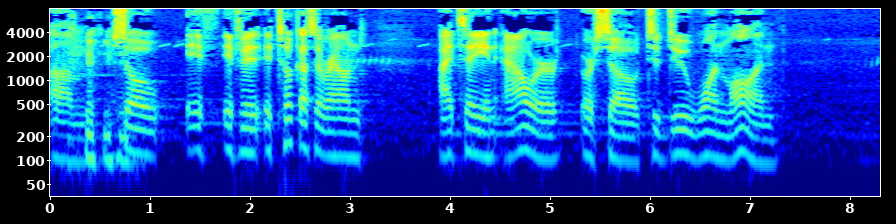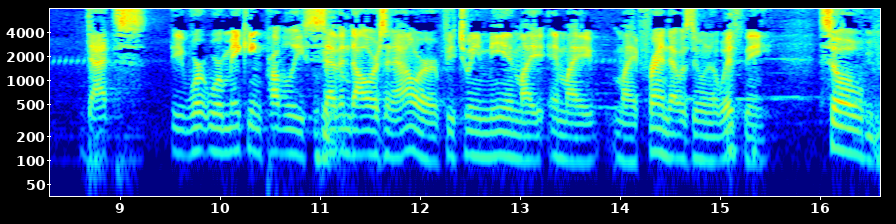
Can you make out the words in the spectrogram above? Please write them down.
Um, so if if it, it took us around, I'd say an hour or so to do one lawn, that's we're we're making probably seven dollars an hour between me and my and my my friend that was doing it with me. So mm-hmm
